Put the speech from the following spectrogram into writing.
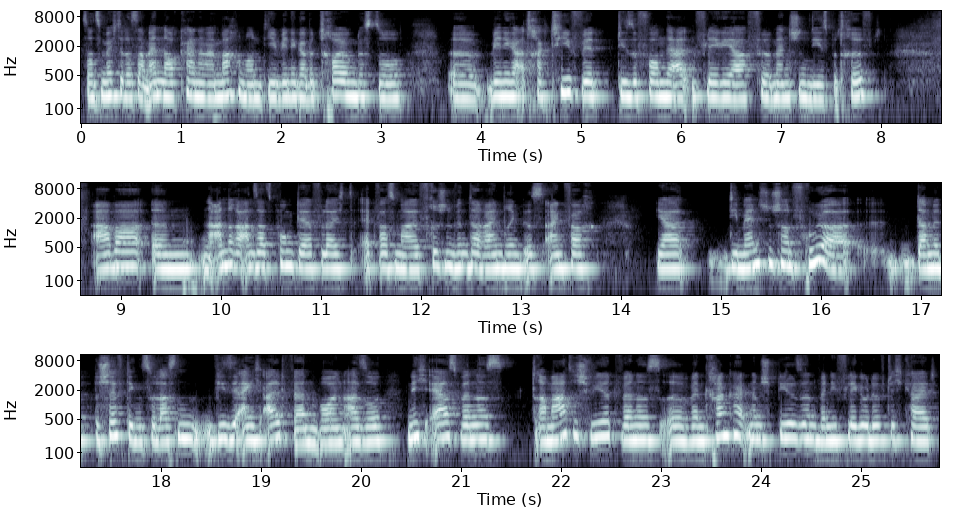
Sonst möchte das am Ende auch keiner mehr machen. Und je weniger Betreuung, desto äh, weniger attraktiv wird diese Form der Altenpflege ja für Menschen, die es betrifft. Aber ähm, ein anderer Ansatzpunkt, der vielleicht etwas mal frischen Winter reinbringt, ist einfach ja die Menschen schon früher äh, damit beschäftigen zu lassen, wie sie eigentlich alt werden wollen. Also nicht erst, wenn es dramatisch wird, wenn es, äh, wenn Krankheiten im Spiel sind, wenn die Pflegebedürftigkeit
